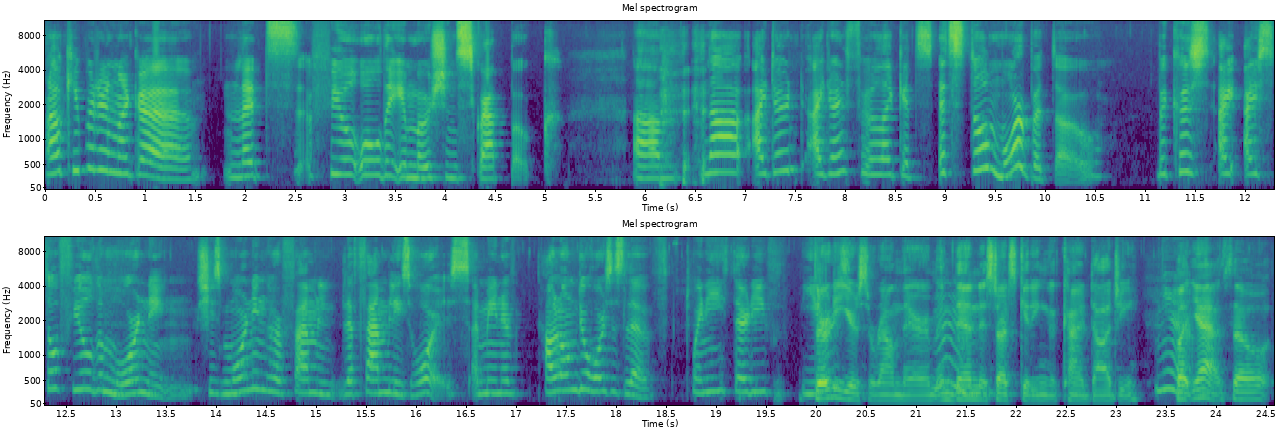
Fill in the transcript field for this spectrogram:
I'll keep it in like a let's feel all the emotions scrapbook. Um, no, I don't. I don't feel like it's. It's still morbid though, because I I still feel the mourning. She's mourning her family, the family's horse. I mean, if how long do horses live? 20, 30 years. 30 years around there and then it starts getting kind of dodgy Yeah. but yeah so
